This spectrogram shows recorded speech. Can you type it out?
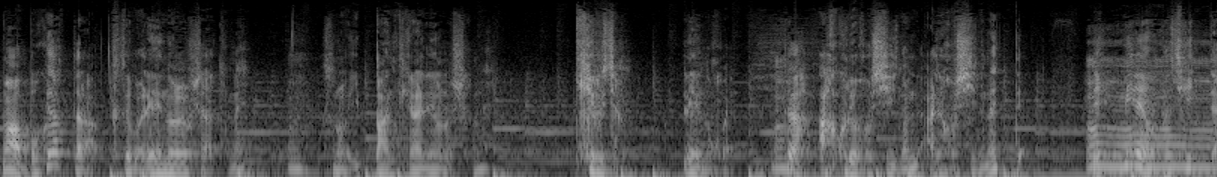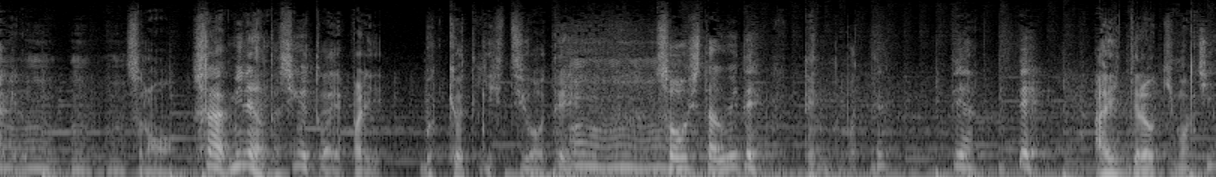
まあ僕だったら例えば霊能力者だとね。うん。その一般的な霊能力者がね。聞けるじゃん。霊の声。うん。だからあこれ欲しいのね。あれ欲しいのねって。でうん。未練を断ち切ってあげる。うんうんうんそのそれは未練を断ち切ることがやっぱり仏教的に必要でそうした上で天に持ってってやって相手の気持ち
